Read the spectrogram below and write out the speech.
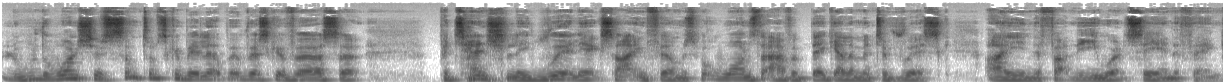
the one show sometimes can be a little bit risk averse at potentially really exciting films, but ones that have a big element of risk, i.e., in the fact that you won't see anything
